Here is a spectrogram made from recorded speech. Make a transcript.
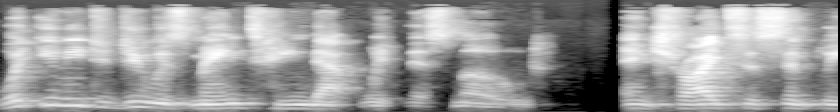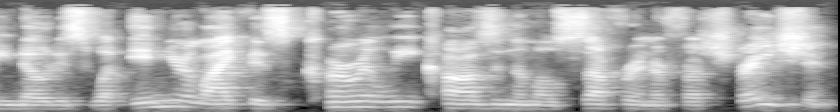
What you need to do is maintain that witness mode and try to simply notice what in your life is currently causing the most suffering or frustration.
